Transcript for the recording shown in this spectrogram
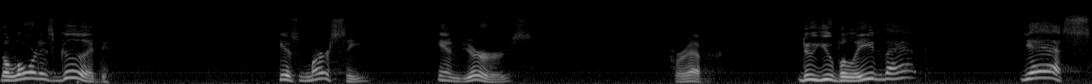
the Lord is good. His mercy endures forever. Do you believe that? Yes.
